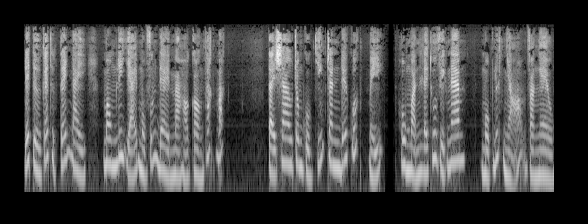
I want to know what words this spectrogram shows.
Để từ cái thực tế này, mong lý giải một vấn đề mà họ còn thắc mắc. Tại sao trong cuộc chiến tranh đế quốc Mỹ, hùng mạnh lại thua Việt Nam, một nước nhỏ và nghèo?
